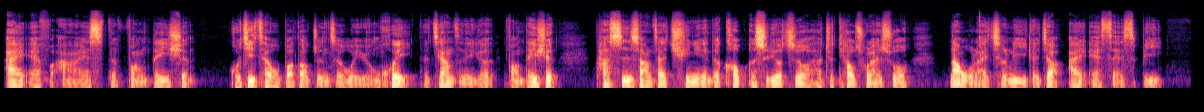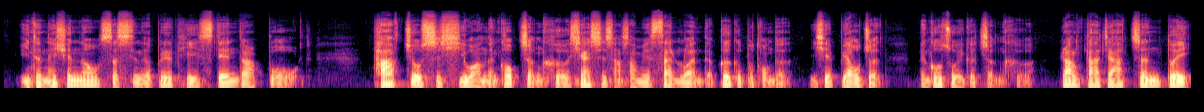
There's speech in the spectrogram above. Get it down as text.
IFRS 的 Foundation 国际财务报道准则委员会的这样子的一个 Foundation，它事实上在去年的 COP 二十六之后，它就跳出来说，那我来成立一个叫 ISSB International Sustainability Standard Board，它就是希望能够整合现在市场上面散乱的各个不同的一些标准，能够做一个整合，让大家针对。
